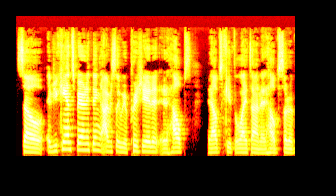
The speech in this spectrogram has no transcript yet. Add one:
So if you can spare anything, obviously we appreciate it. It helps. It helps keep the lights on. It helps sort of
